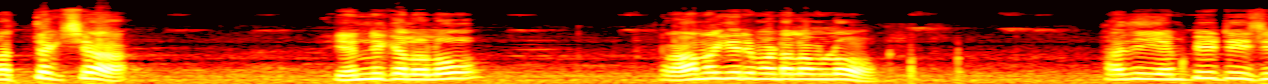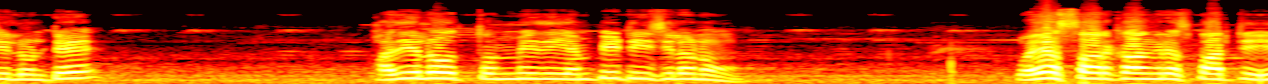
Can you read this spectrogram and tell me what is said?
ప్రత్యక్ష ఎన్నికలలో రామగిరి మండలంలో పది ఎంపీటీసీలు ఉంటే పదిలో తొమ్మిది ఎంపీటీసీలను వైఎస్ఆర్ కాంగ్రెస్ పార్టీ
